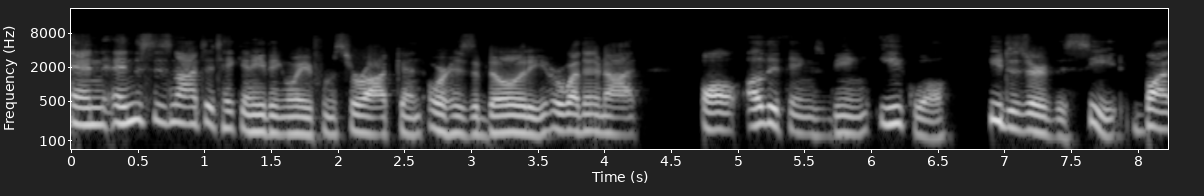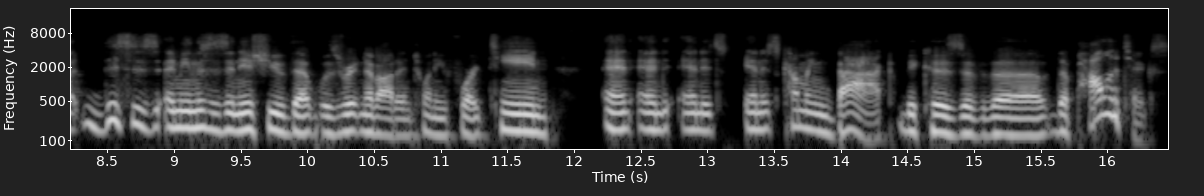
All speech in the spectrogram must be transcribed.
and and this is not to take anything away from Sirotkin or his ability, or whether or not all other things being equal, he deserved the seat. But this is, I mean, this is an issue that was written about in 2014 and and and it's and it's coming back because of the the politics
